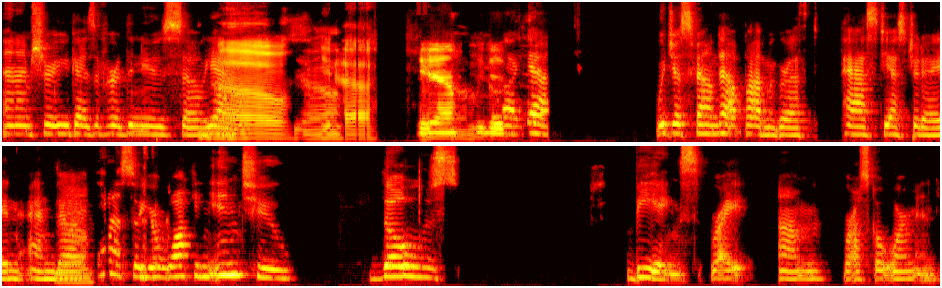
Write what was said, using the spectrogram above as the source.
and I'm sure you guys have heard the news. So yeah, Oh, Yeah. yeah. Yeah, we did. Uh, yeah, we just found out Bob McGrath passed yesterday, and and uh, yeah, so you're walking into those beings, right? Um, Roscoe Orman,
